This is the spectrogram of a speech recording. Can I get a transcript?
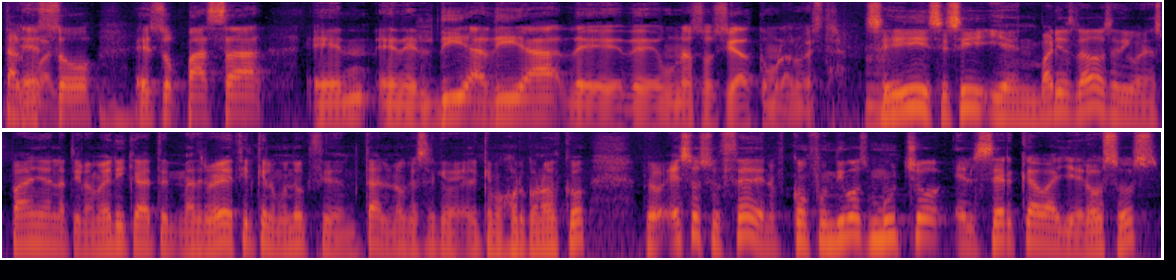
Tal cual. eso, eso pasa en, en el día a día de, de una sociedad como la nuestra. Sí, sí, sí, y en varios lados, te digo, en España, en Latinoamérica, te- me atrevería a decir que en el mundo occidental, ¿no? que es el que, el que mejor conozco, pero eso sucede, ¿no? confundimos mucho el ser caballerosos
